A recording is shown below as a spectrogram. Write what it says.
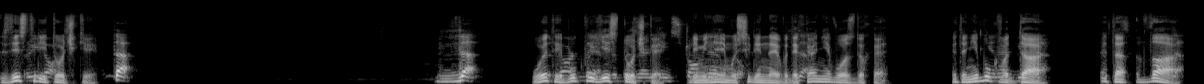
Здесь три точки. У этой буквы есть точка. Применяем усиленное выдыхание воздуха. Это не буква «да», это «the».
